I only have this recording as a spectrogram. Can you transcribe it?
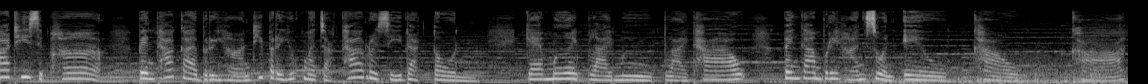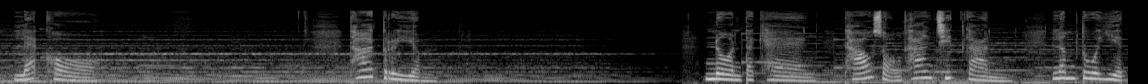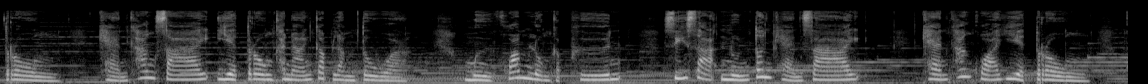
ท่าที่ 15 เป็นท่ากายบริหารที่ประยุกต์มาจากท่าฤาษีดัดตน แก้เมื่อยปลายมือ ปลายเท้า เป็นการบริหารส่วนเอว เข่า ขาและคอ ท่าเตรียม นอนตะแคง เท้าสองข้างชิดกันลำตัวเหยียดตรง แขนข้างซ้ายเหยียดตรงขนานกับลำตัว มือคว่ำลงกับพื้น ศีรษะหนุนต้นแขนซ้าย แขนข้างขวาเหยียดตรง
